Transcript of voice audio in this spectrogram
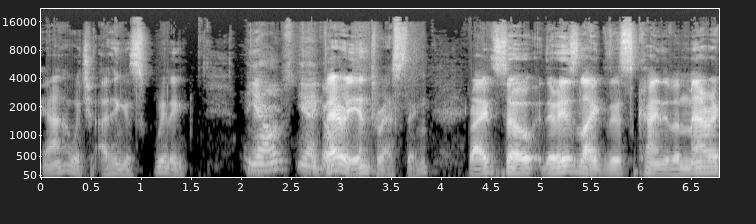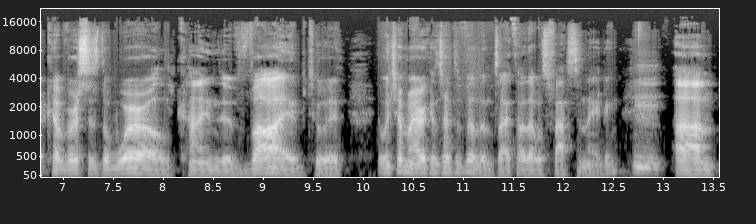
Yeah, which I think is really yeah, yeah, very on. interesting, right? So there is like this kind of America versus the world kind of vibe to it, which Americans are the villains. I thought that was fascinating. Mm. Um,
